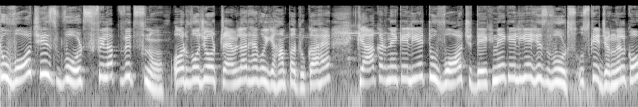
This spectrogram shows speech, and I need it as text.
To watch his woods fill up with snow और वो जो ट्रैवलर है वो यहाँ पर रुका है। क्या करने के लिए? टू वॉच देखने के लिए हिज वुड्स उसके जंगल को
